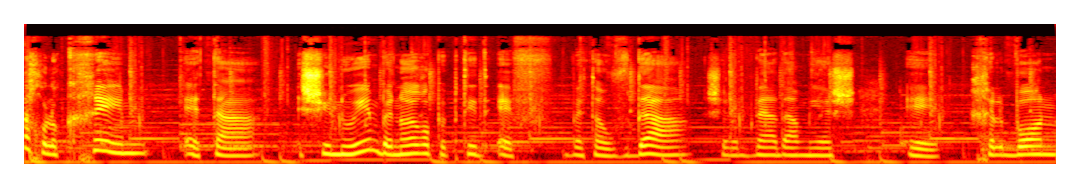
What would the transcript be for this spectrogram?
אנחנו לוקחים את השינויים בנוירופפטיד F ואת העובדה שלבני אדם יש אה, חלבון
